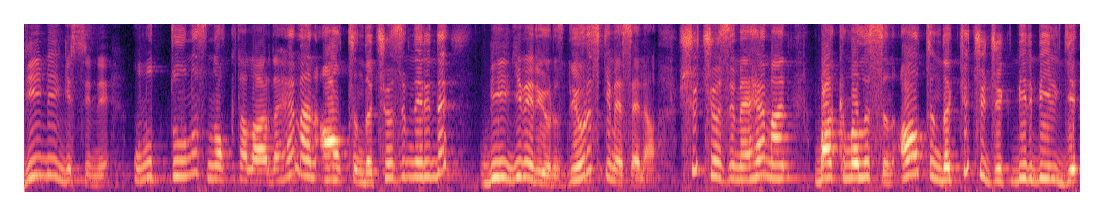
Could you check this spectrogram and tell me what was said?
Dil bilgisini unuttuğunuz noktalarda hemen altında çözümlerinde bilgi veriyoruz. Diyoruz ki mesela şu çözüme hemen bakmalısın. Altında küçücük bir bilgi,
